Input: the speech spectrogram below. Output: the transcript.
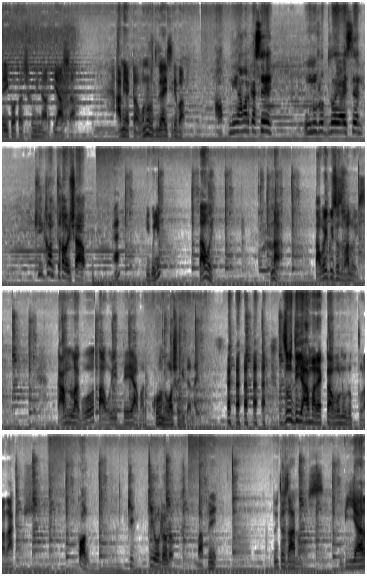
সেই কথা শুই না আর কি আশা? আমি একটা অনুরোধ লয়ে আইছি রে বাপ। আপনি আমার কাছে অনুরোধ লয়ে আইছেন কি কথা ওই সাপ হ্যাঁ? কি বলি তাওই। না তাওই কইছস ভালো হইছে কাম লাগো তাওইতে আমার কোনো অসুবিধা নাই। যদি আমার একটা অনুরোধ তোরা রাখস। কোন? কি কি অনুরোধ? বাপরে তুই তো জানোস বিয়ার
